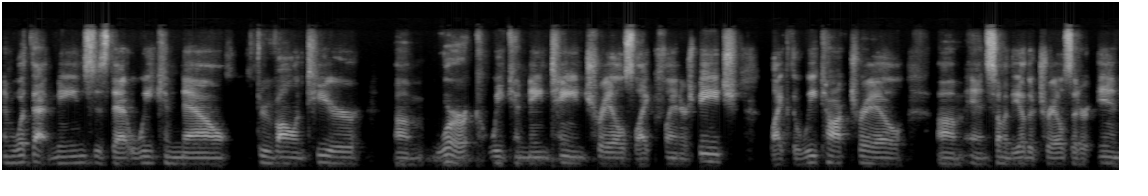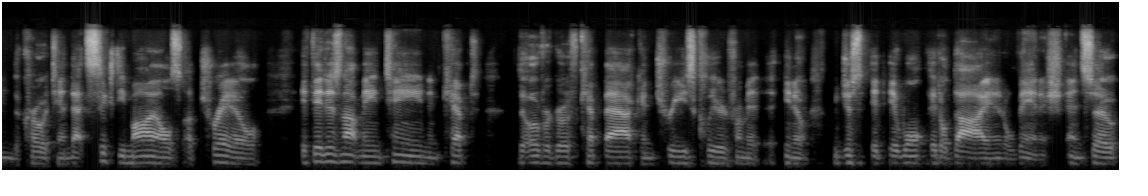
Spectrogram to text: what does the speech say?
And what that means is that we can now, through volunteer um, work, we can maintain trails like Flanders Beach, like the Weetock Trail, um, and some of the other trails that are in the Croatan. That 60 miles of trail, if it is not maintained and kept, the overgrowth kept back and trees cleared from it, you know, we just it, it won't it'll die and it'll vanish. And so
